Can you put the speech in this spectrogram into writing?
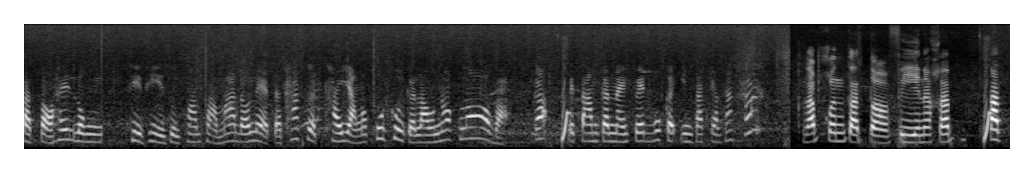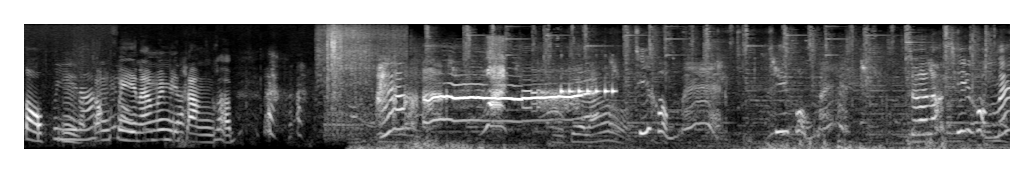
ตัดต่อให้ลงถี่ๆสุดความสามารถแล้วแหละ แต่ถ้าเกิดใครอยากมาพูดคุยกับเรานอกรอบอะ ก็ไปตามกันใน Facebook กับ Instagram นะคะ รับคนตัดต่อฟรีนะครับ ตัดต่อฟรีนะต้องฟรีนะไม่มีตังค์ครับเจอแล้วของแม่ที่ของแม่ เจอแล้วที่ของแม่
